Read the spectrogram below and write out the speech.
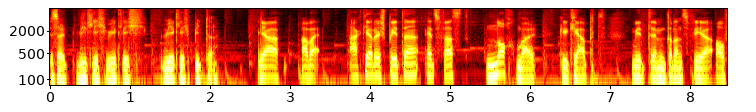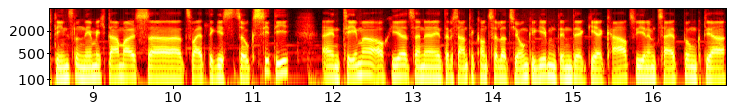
ist halt wirklich, wirklich, wirklich bitter. Ja, aber acht Jahre später es fast nochmal geklappt mit dem Transfer auf die Insel, nämlich damals äh, Zweitligist Stoke City. Ein Thema, auch hier hat es eine interessante Konstellation gegeben, denn der GRK zu jenem Zeitpunkt ja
